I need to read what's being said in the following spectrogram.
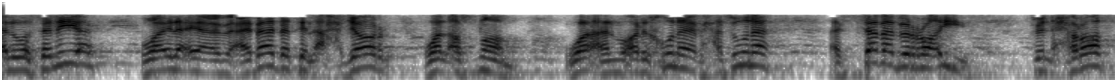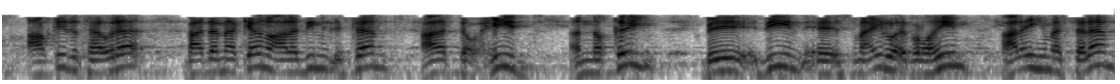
الوثنية وإلى عبادة الأحجار والأصنام. والمؤرخون يبحثون السبب الرئيس في انحراف عقيدة هؤلاء بعدما كانوا على دين الإسلام على التوحيد النقي بدين إسماعيل وإبراهيم عليهما السلام.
